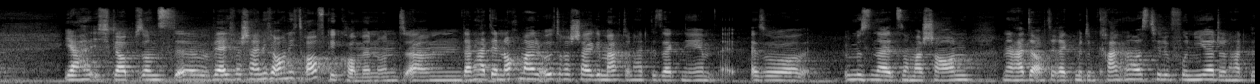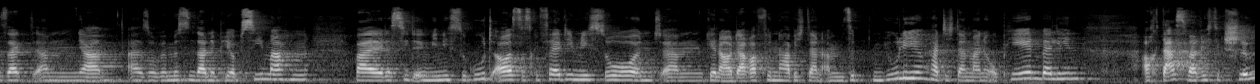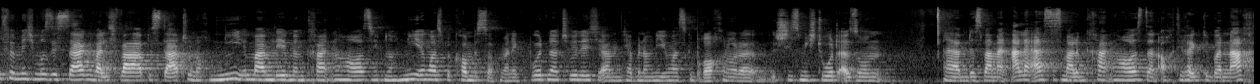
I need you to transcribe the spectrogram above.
ja, ich glaube, sonst äh, wäre ich wahrscheinlich auch nicht drauf gekommen. Und ähm, dann hat er nochmal einen Ultraschall gemacht und hat gesagt, nee, also wir müssen da jetzt nochmal schauen. Und dann hat er auch direkt mit dem Krankenhaus telefoniert und hat gesagt, ähm, ja, also wir müssen da eine Biopsie machen, weil das sieht irgendwie nicht so gut aus, das gefällt ihm nicht so. Und ähm, genau, daraufhin habe ich dann am 7. Juli, hatte ich dann meine OP in Berlin. Auch das war richtig schlimm für mich, muss ich sagen, weil ich war bis dato noch nie in meinem Leben im Krankenhaus. Ich habe noch nie irgendwas bekommen, bis auf meine Geburt natürlich. Ähm, ich habe noch nie irgendwas gebrochen oder schieß mich tot. Also ähm, das war mein allererstes Mal im Krankenhaus, dann auch direkt über Nacht.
